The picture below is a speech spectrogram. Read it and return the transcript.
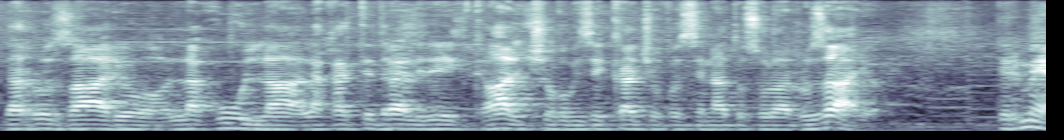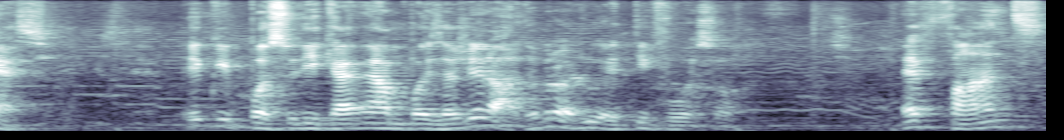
dal Rosario, la culla, la cattedrale del calcio, come se il calcio fosse nato solo a Rosario per Messi. E qui posso dire che è un po' esagerato, però lui è tifoso, è fans.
